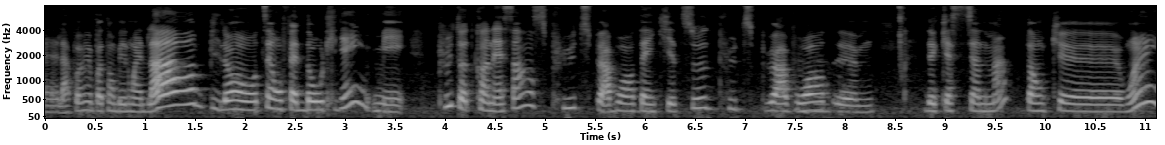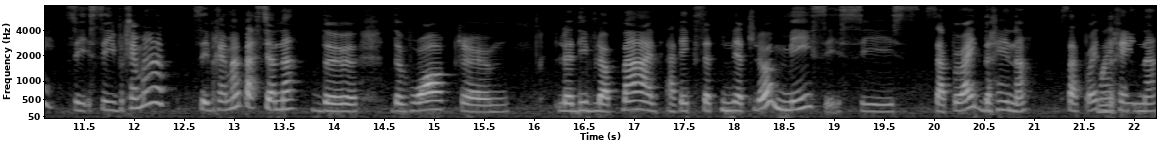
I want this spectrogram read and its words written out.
euh, la pomme n'est pas tombée loin de l'arbre. Puis là, on, tu sais, on fait d'autres liens. Mais plus tu as de connaissances, plus tu peux avoir d'inquiétudes, plus tu peux avoir de, de questionnements. Donc, euh, ouais, c'est vraiment, c'est vraiment passionnant de, de voir euh, le développement avec cette lunette-là, mais c'est, ça peut être drainant. Ça peut être Ouais. drainant.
